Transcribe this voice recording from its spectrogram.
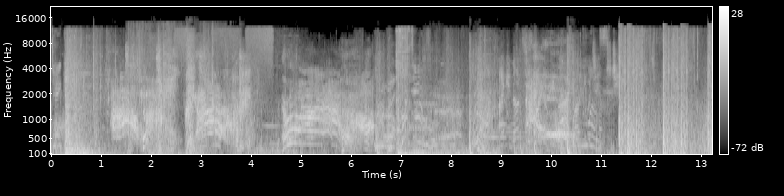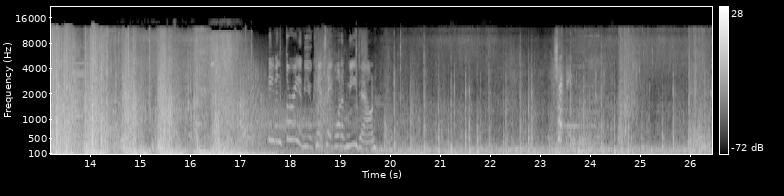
Take it. I cannot see idly by while you attempt to. Even three of you can't take one of me down. Checking. We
